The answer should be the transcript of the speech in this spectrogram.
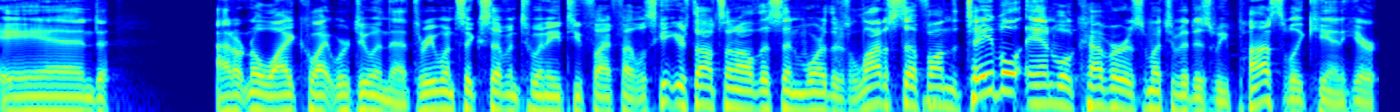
And I don't know why quite we're doing that. 316 728 8255. Let's get your thoughts on all this and more. There's a lot of stuff on the table, and we'll cover as much of it as we possibly can here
